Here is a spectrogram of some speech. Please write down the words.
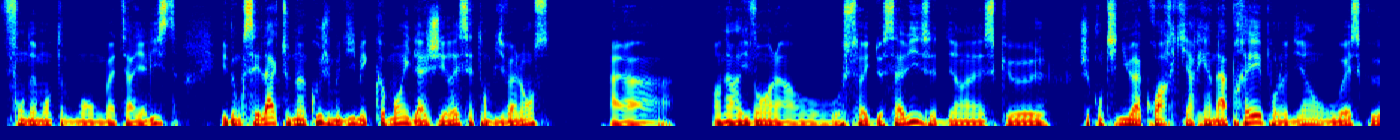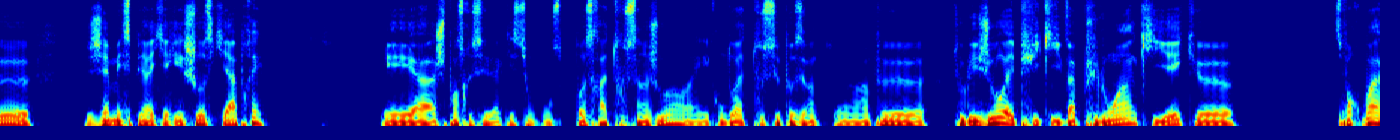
fondamentalement matérialiste. Et donc c'est là que tout d'un coup, je me dis, mais comment il a géré cette ambivalence à, en arrivant là, au, seuil de sa vie, c'est de dire est-ce que je continue à croire qu'il n'y a rien après pour le dire ou est-ce que j'aime espérer qu'il y a quelque chose qui est après? Et euh, je pense que c'est la question qu'on se posera tous un jour et qu'on doit tous se poser un, peu tous les jours et puis qui va plus loin, qui est que c'est pour moi,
